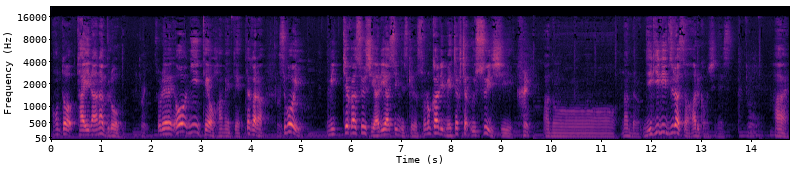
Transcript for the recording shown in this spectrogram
ほんと平らなグローブ。はい、それをに手をはめて。だからすごい密着するしやりやすいんですけどその代わりめちゃくちゃ薄いしはい、あのー、なんだろう握りづらさはあるかもしれないです。おはい。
